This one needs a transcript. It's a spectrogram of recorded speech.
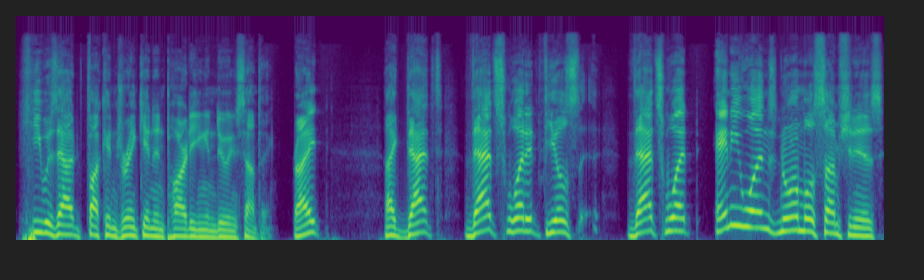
he was out fucking drinking and partying and doing something, right? Like that's that's what it feels that's what anyone's normal assumption is.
